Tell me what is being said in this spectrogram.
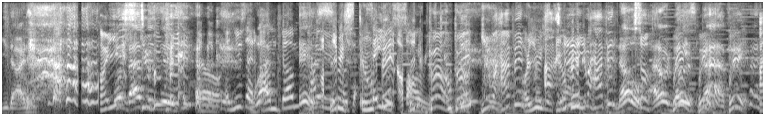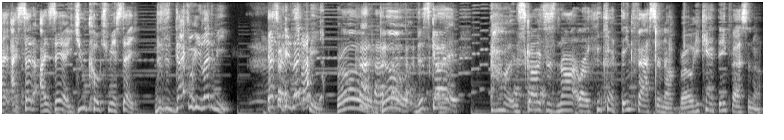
You died. Are you What map is stupid? no, and you said What I'm dumb. is- How Are you you supposed Say you're stupid? sorry. Bro, bro, you know what happened? Are you I- no, no, no, you know what happened? No, so, I don't know wait, this wait, map. Wait, wait, I, I said Isaiah, you coach me instead. This is that's where he led me. That's where he led me, bro. Bill, this guy, this guy's just not like he can't think fast enough, bro. He can't think fast enough.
